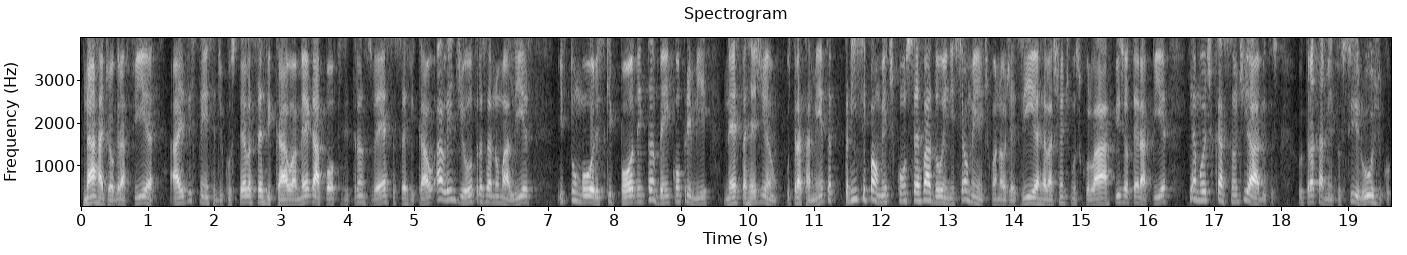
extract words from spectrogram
Na radiografia, a existência de costela cervical, a megapófise transversa cervical, além de outras anomalias e tumores que podem também comprimir nesta região. O tratamento é principalmente conservador inicialmente, com analgesia, relaxante muscular, fisioterapia e a modificação de hábitos. O tratamento cirúrgico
